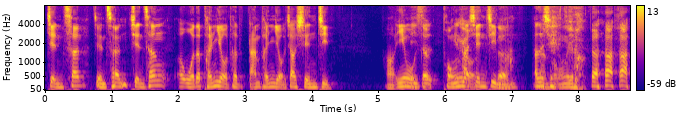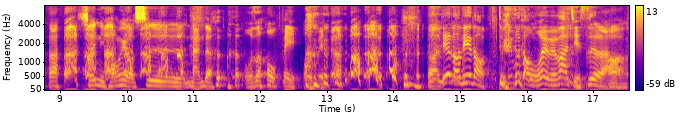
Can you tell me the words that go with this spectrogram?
简称简称。简称呃，我的朋友他的男朋友叫先进。啊，因为我的朋友他先进嘛，他是朋友，所以你朋友是男的，我是后辈后辈。啊，听得懂听得懂，听不懂我也没办法解释了啊，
